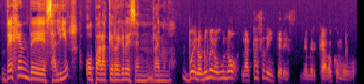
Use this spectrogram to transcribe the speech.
dejen de salir o para que regresen, Raimundo? Bueno, número uno, la tasa de interés de mercado, como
